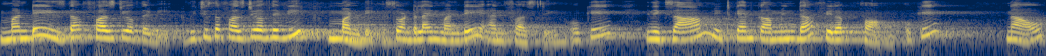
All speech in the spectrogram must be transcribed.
Monday is the first day of the week. Which is the first day of the week? Monday. So underline Monday and first day. Okay. In exam, it can come in the fill up form. Okay. Now,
